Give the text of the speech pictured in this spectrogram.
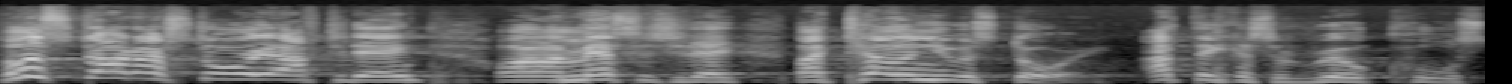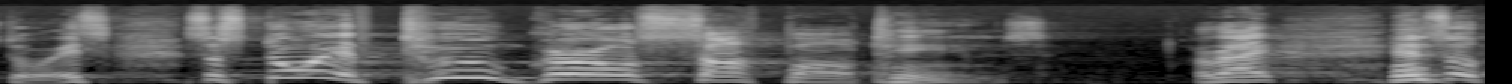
I'm gonna start our story off today, or our message today, by telling you a story. I think it's a real cool story. It's, it's a story of two girls' softball teams all right? And so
